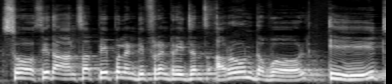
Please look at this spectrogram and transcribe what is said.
So see the answer people in different regions around the world eat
